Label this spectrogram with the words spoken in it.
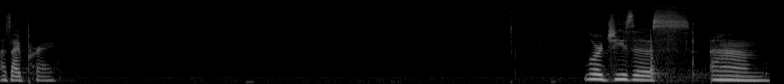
as I pray. Lord Jesus, um,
